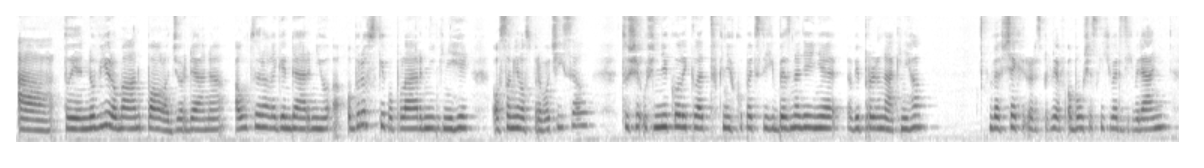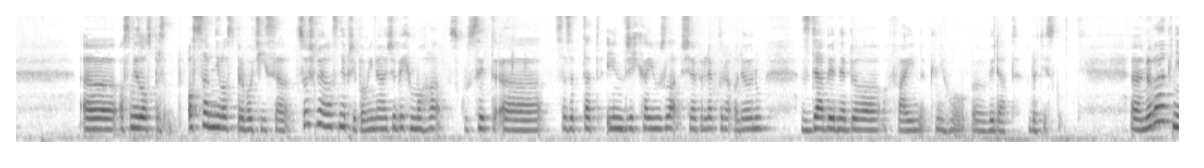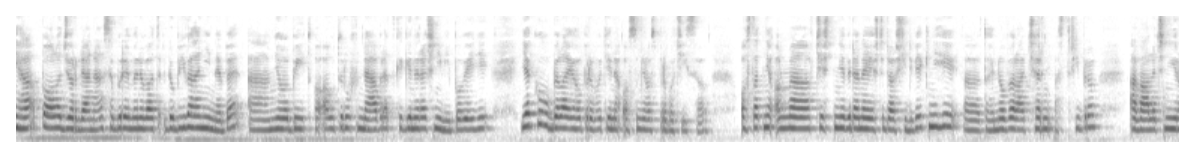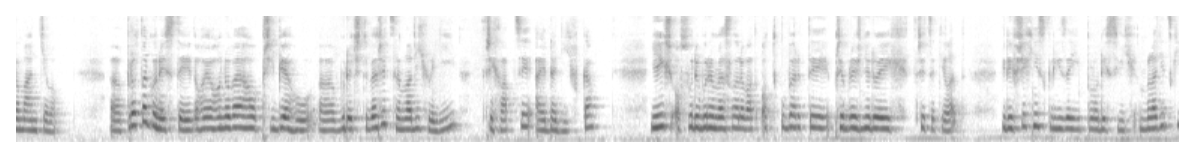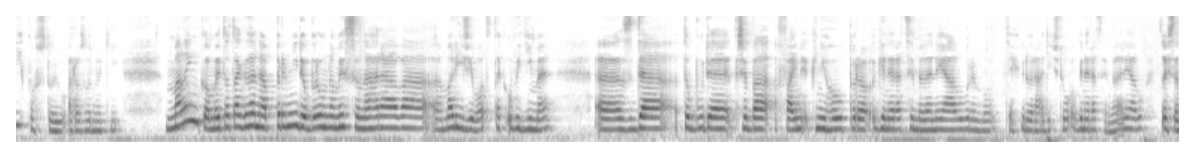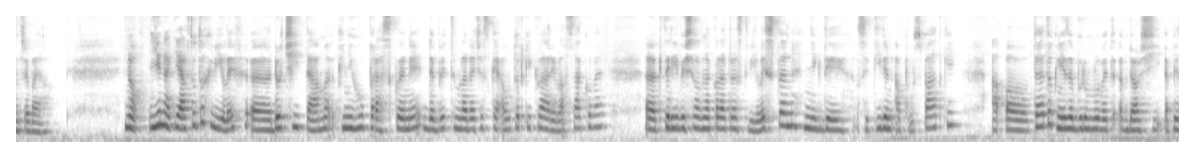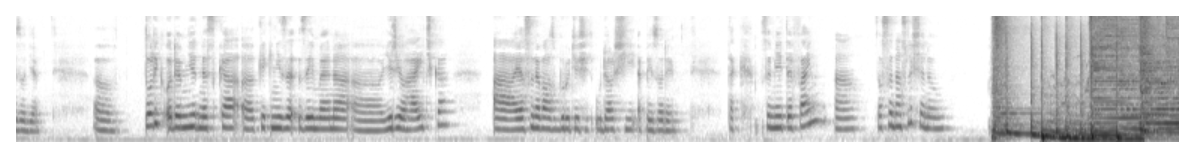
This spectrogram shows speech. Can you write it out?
A to je nový román Paula Jordana, autora legendárního a obrovsky populární knihy Osamělost prvočísel, což je už několik let v knihkupectvích beznadějně vyprodaná kniha ve všech, respektive v obou českých verzích vydání. Osamělost, pr- osamělost prvočísel, což mi vlastně připomíná, že bych mohla zkusit uh, se zeptat Jindřicha Juzla, šéf-redaktora Odeonu, zda by nebylo fajn knihu uh, vydat do tisku. Nová kniha Paula Jordana se bude jmenovat Dobývání nebe a mělo být o autorův návrat ke generační výpovědi, jakou byla jeho prvotina osamělost prvočísel. Ostatně on má v češtině vydané ještě další dvě knihy, eh, to je novela Čerň a stříbro a válečný román Tělo. Eh, protagonisty toho jeho nového příběhu eh, bude čtveřice mladých lidí, tři chlapci a jedna dívka. Jejichž osudy budeme sledovat od puberty přibližně do jejich 30 let, kdy všichni sklízejí plody svých mladických postojů a rozhodnutí. Malinko mi to takhle na první dobrou na mysl nahrává malý život, tak uvidíme, Eh, zda to bude třeba fajn knihou pro generaci mileniálů nebo těch, kdo rádi čtou o generaci mileniálů, což jsem třeba já. No, jinak já v tuto chvíli uh, dočítám knihu Praskliny, debit mladé české autorky Kláry Vlasákové, uh, který vyšel v nakladatelství Listen někdy asi týden a půl zpátky a o této knize budu mluvit v další epizodě. Tolik ode mě dneska ke knize zejména Jiřího Hájíčka, a já se na vás budu těšit u další epizody. Tak se mějte fajn a zase naslyšenou. thank you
